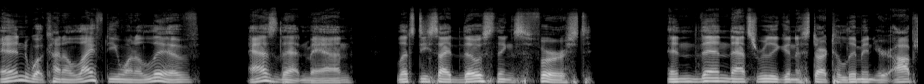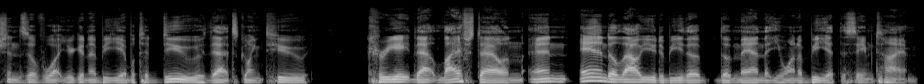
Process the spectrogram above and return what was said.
and what kind of life do you want to live as that man? Let's decide those things first. And then that's really going to start to limit your options of what you're going to be able to do that's going to create that lifestyle and and and allow you to be the the man that you want to be at the same time.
